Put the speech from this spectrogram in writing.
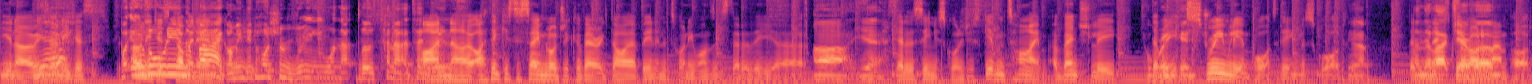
You know, he's Yeah. only just. But it was already in the bag. I mean, did Hodgson really want that those 10 out of 10 I wins? know. I think it's the same logic of Eric Dier being in the 21s instead of the uh, Ah, yeah. instead of the senior squad. Just give him time. Eventually, they'll be in. extremely important to the England squad. Yeah. They'll And the the next likes of Gerrard um, Lampard.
